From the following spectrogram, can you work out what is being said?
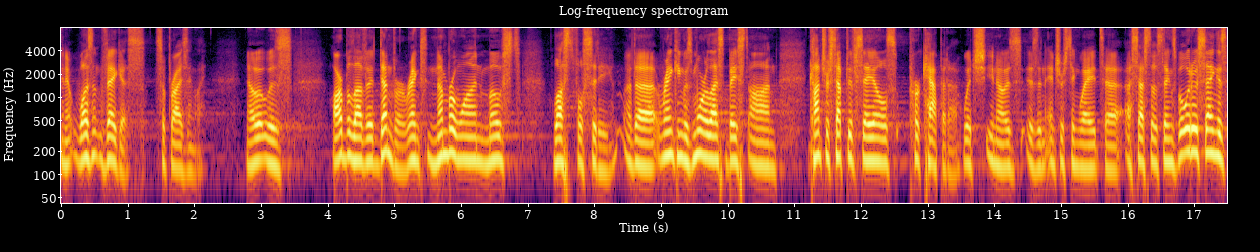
And it wasn't Vegas, surprisingly. No, it was our beloved Denver, ranked number one most lustful city. The ranking was more or less based on contraceptive sales per capita, which you know is, is an interesting way to assess those things. But what it was saying is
